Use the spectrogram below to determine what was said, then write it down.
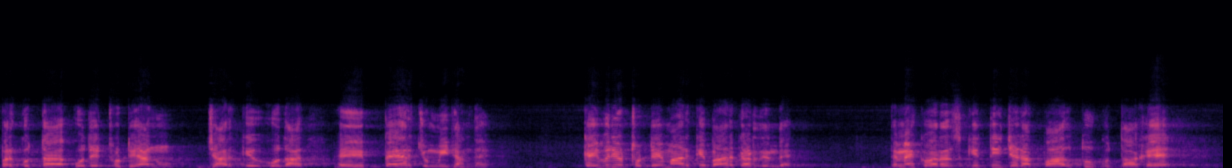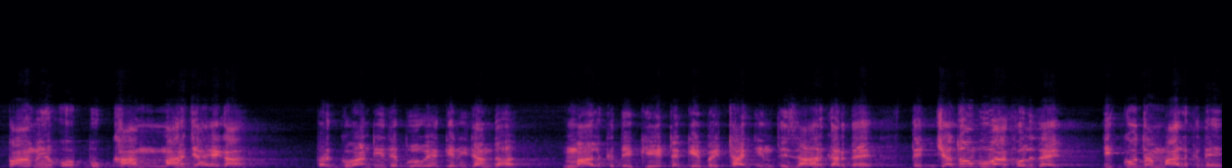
ਪਰ ਕੁੱਤਾ ਉਹਦੇ ਠੁੱਡਿਆਂ ਨੂੰ ਜਰ ਕੇ ਉਹਦਾ ਪੈਰ ਚੁੰਮੀ ਜਾਂਦਾ ਹੈ। ਕਈ ਵਾਰੀ ਉਹ ਠੁੱਡੇ ਮਾਰ ਕੇ ਬਾਹਰ ਕੱਢ ਦਿੰਦਾ ਤੇ ਮੈਂ ਇੱਕ ਵਾਰ ਅਰਜ਼ ਕੀਤੀ, ਜਿਹੜਾ ਪਾਲਤੂ ਕੁੱਤਾ ਹੈ, ਭਾਵੇਂ ਉਹ ਭੁੱਖਾ ਮਰ ਜਾਏਗਾ, ਪਰ ਗਵਾਂਢੀ ਦੇ ਬੂਹੇ ਅੱਗੇ ਨਹੀਂ ਜਾਂਦਾ। ਮਾਲਕ ਦੇ ਗੇਟ ਅੱਗੇ ਬੈਠਾ, ਇੰਤਜ਼ਾਰ ਕਰਦਾ ਹੈ ਤੇ ਜਦੋਂ ਬੂਹਾ ਖੁੱਲਦਾ ਹੈ, ਇੱਕੋ ਦਮ ਮਾਲਕ ਦੇ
